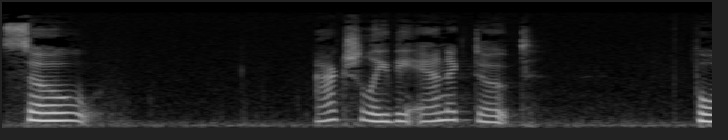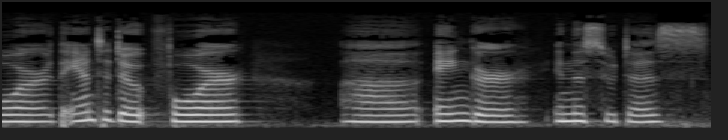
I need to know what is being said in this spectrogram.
So, actually, the anecdote for the antidote for uh, anger in the suttas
